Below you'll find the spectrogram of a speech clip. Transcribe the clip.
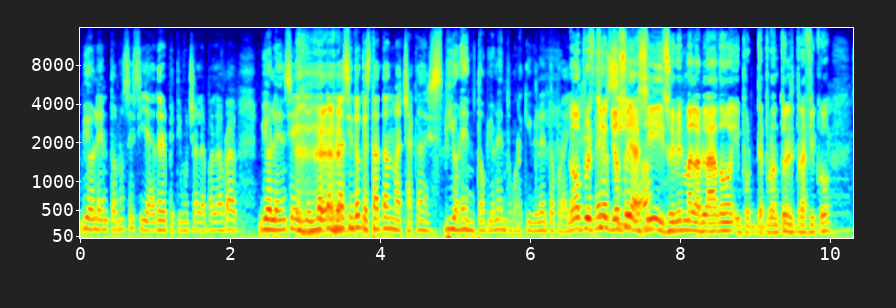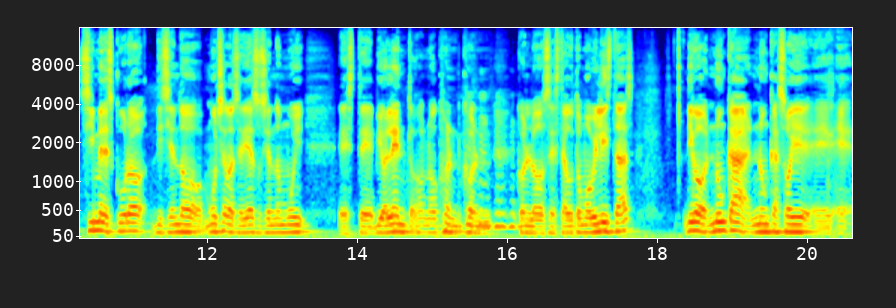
violento, no sé si ya repetí mucho la palabra violencia y ya también la siento que está tan machacada, es violento, violento por aquí, violento por allá. No, pero es que yo sí, soy ¿no? así y soy bien mal hablado y por, de pronto en el tráfico sí me descubro diciendo muchas groserías o siendo muy este violento, ¿no? Con, con, con los este, automovilistas. Digo, nunca, nunca soy, eh, eh,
